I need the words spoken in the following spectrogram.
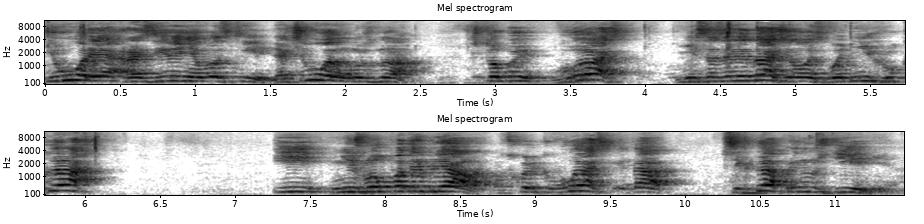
теория разделения властей, для чего она нужна? Чтобы власть не сосредотачивалась в одних руках и не злоупотребляла, поскольку власть это всегда принуждение.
